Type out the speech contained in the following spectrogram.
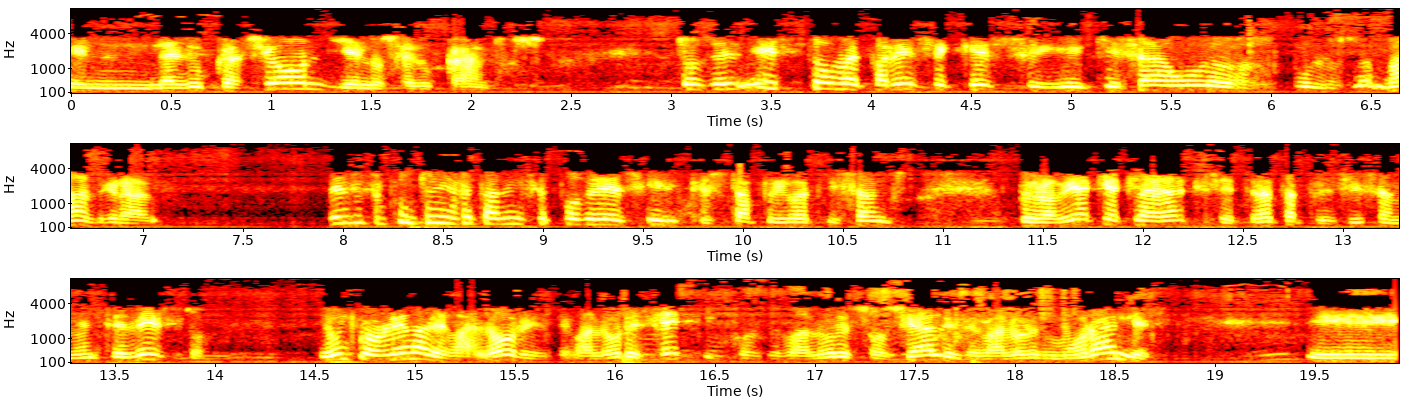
en la educación y en los educandos. Entonces, esto me parece que es eh, quizá uno de los más graves. Desde este punto de vista también se podría decir que está privatizando, pero habría que aclarar que se trata precisamente de esto, de un problema de valores, de valores éticos, de valores sociales, de valores morales, eh,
